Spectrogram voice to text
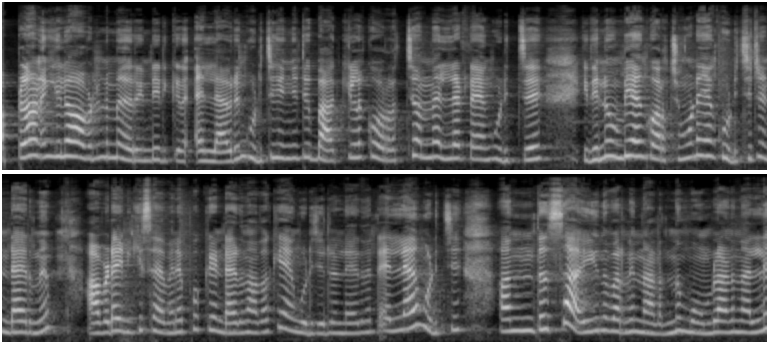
അപ്പോഴാണെങ്കിലോ അവിടെ മെറിന്റെ ഇരിക്കണം. എല്ലാവരും കുടിച്ച് കഴിഞ്ഞിട്ട് ബാക്കിയുള്ള കുറച്ചൊന്നല്ല കേട്ടോ ഞാൻ കുടിച്ച്. ഇതിനു മുമ്പ് ഞാൻ കുറച്ചും കൂടെ ഞാൻ കുടിച്ചിട്ടുണ്ടായിരുന്നു. അവിടെ എനിക്ക് സെവനപ്പ് ഒക്കെ ഉണ്ടായിരുന്നു. അതൊക്കെ ഞാൻ കുടിച്ചിട്ടുണ്ടായിരുന്നു എല്ലാം കുടിച്ച് അന്തസ്സായി എന്ന് പറഞ്ഞ് നടന്ന് പോകുമ്പോഴാണ് നല്ല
